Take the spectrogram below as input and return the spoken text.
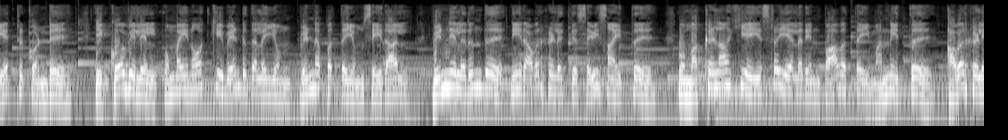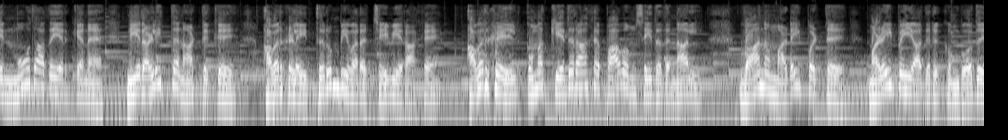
ஏற்றுக்கொண்டு இக்கோவிலில் உம்மை நோக்கி வேண்டுதலையும் விண்ணப்பத்தையும் செய்தால் விண்ணிலிருந்து நீர் அவர்களுக்கு செவிசாய்த்து உம் மக்களாகிய இஸ்ரேலரின் பாவத்தை மன்னித்து அவர்களின் மூதாதையர்க்கென நீர் அளித்த நாட்டுக்கு அவர்களை திரும்பி வரச் செய்வீராக. அவர்கள் உமக்கு எதிராக பாவம் செய்ததனால் வானம் அடைப்பட்டு மழை பெய்யாதிருக்கும் போது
